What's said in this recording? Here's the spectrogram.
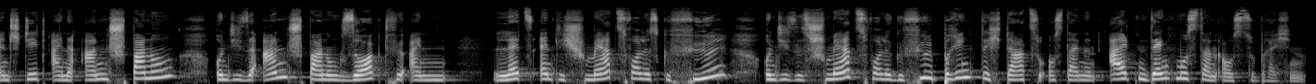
entsteht eine Anspannung und diese Anspannung sorgt für einen letztendlich schmerzvolles Gefühl und dieses schmerzvolle Gefühl bringt dich dazu, aus deinen alten Denkmustern auszubrechen.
